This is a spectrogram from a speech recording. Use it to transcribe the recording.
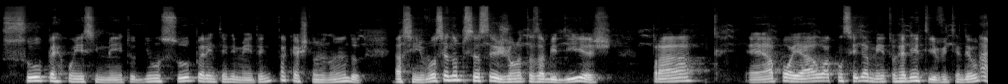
super conhecimento, de um super entendimento. A gente está questionando, assim, você não precisa ser Jonatas Abdias para é, apoiar o aconselhamento redentivo, entendeu?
